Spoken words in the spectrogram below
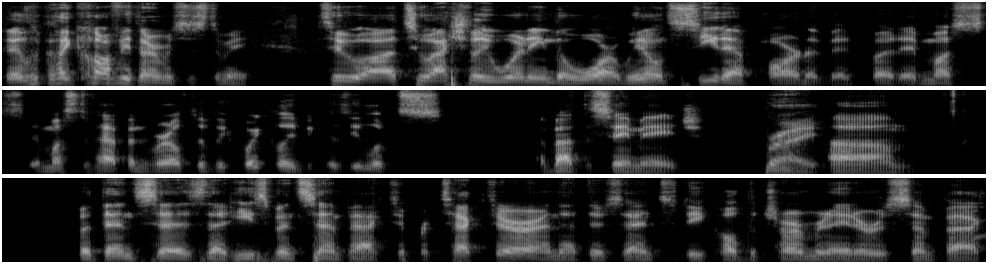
They look like coffee thermoses to me. To uh, to actually winning the war, we don't see that part of it, but it must it must have happened relatively quickly because he looks about the same age. Right. Um, but then says that he's been sent back to protect her, and that this entity called the Terminator is sent back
